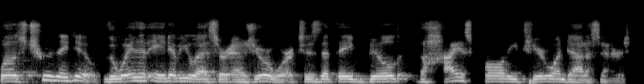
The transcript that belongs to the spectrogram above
Well, it's true they do. The way that AWS or Azure works is that they build the highest quality tier one data centers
